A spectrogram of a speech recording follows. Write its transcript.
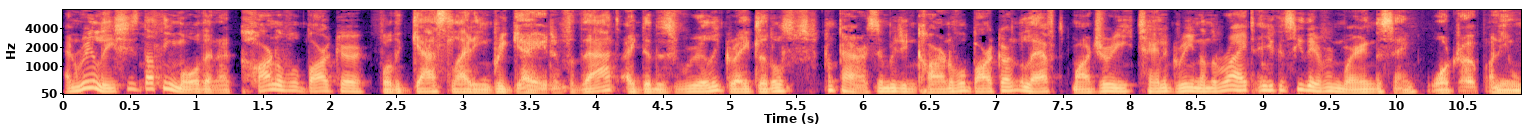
And really, she's nothing more than a carnival barker for the gaslighting brigade. And for that, I did this really great little comparison between Carnival Barker on the left, Marjorie Taylor Greene on the right, and you can see they're even wearing the same wardrobe. Only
